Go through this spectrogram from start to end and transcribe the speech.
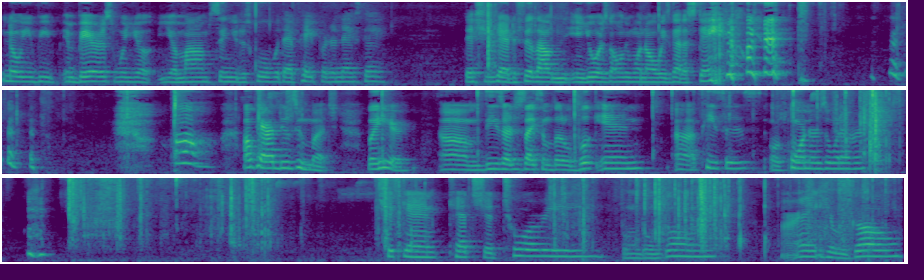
You know, you'd be embarrassed when your, your mom send you to school with that paper the next day that she had to fill out and, and yours the only one always got a stain on it. oh, okay, I do too much. But here, um, these are just like some little bookend uh, pieces or corners or whatever. Chicken cacciatore. Boom, boom, boom. All right, here we go.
